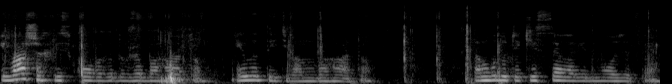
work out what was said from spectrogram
і ваших військових дуже багато, і летить вам багато. Там будуть якісь села відвозити,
